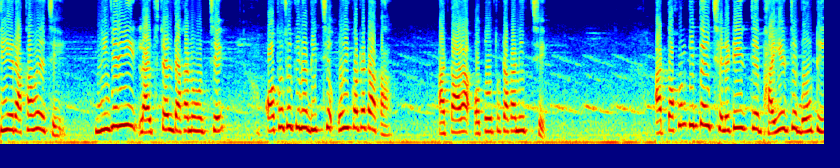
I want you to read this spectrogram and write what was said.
দিয়ে রাখা হয়েছে। নিজেরই লাইফস্টাইল দেখানো হচ্ছে, অথচ কিনা দিচ্ছে ওই কটা টাকা, আর তারা অত অত টাকা নিচ্ছে। আর তখন কিন্তু এই ছেলেটির যে ভাইয়ের যে বউটি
